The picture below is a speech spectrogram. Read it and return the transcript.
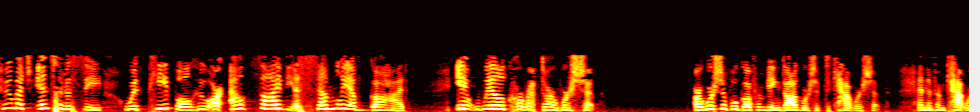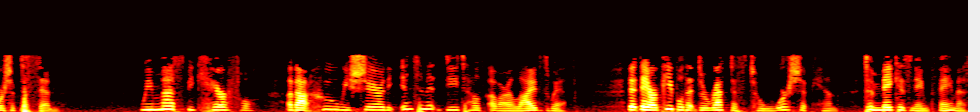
too much intimacy with people who are outside the assembly of God, it will corrupt our worship. Our worship will go from being dog worship to cat worship, and then from cat worship to sin. We must be careful about who we share the intimate details of our lives with, that they are people that direct us to worship Him, to make His name famous.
